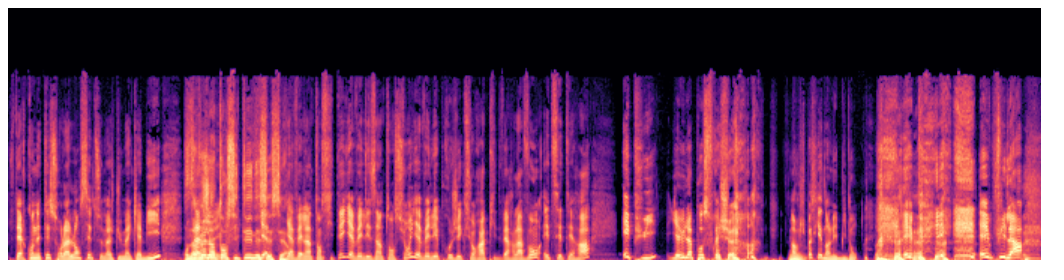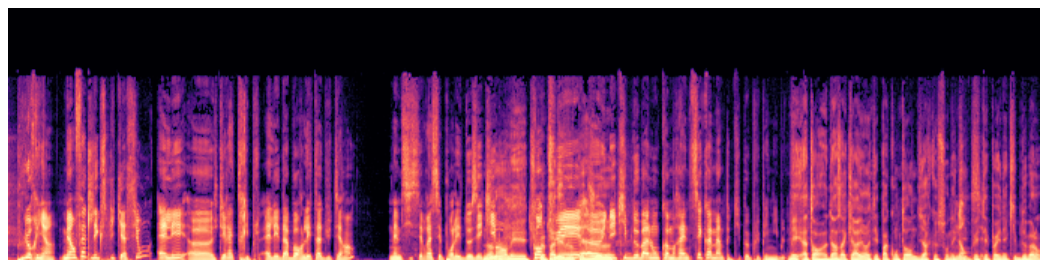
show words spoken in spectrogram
C'est-à-dire qu'on était sur la lancée de ce match du Maccabi. On Ça, avait je- l'intensité nécessaire. Il y avait l'intensité, il y avait les intentions, il y avait les projections rapides vers l'avant, etc. Et puis, il y a eu la pause fraîcheur. Alors, je sais pas ce qu'il y a dans les bidons. et, puis, et puis là, plus rien. Mais en fait, l'explication, elle est, euh, je dirais, triple. Elle est d'abord l'état du terrain, même si c'est vrai, c'est pour les deux équipes. Non, non, mais tu Quand peux pas tu es euh, une équipe de ballon comme Rennes, c'est quand même un petit peu plus pénible. Mais attends, Darzakarian n'était pas content de dire que son Non, équipe n'était pas une équipe de ballon.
